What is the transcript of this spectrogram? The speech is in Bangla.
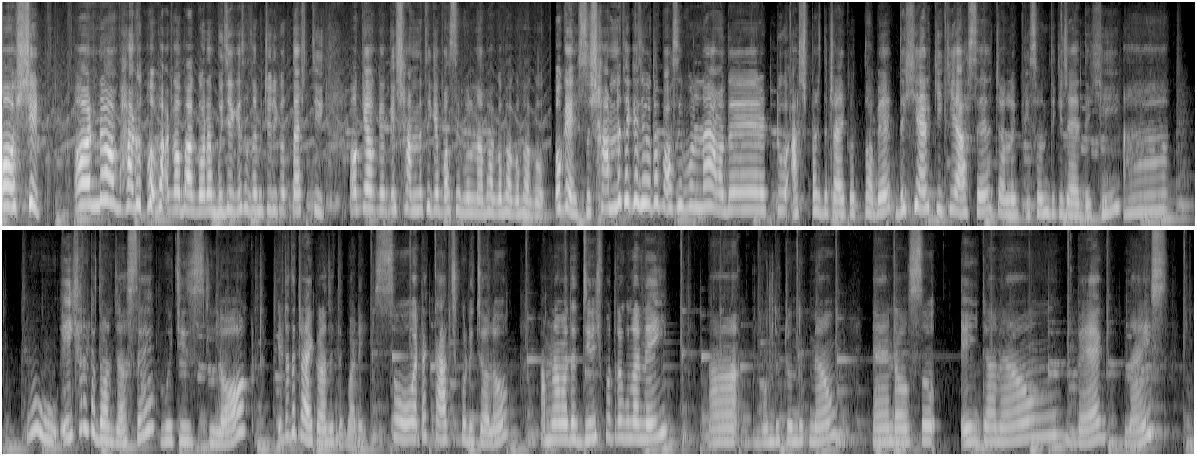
oh shit oh no ভাগো ভাগো ভাগো, ওরা বুঝে গেছে যে আমি চুরি করতে আসছি? ওকে ওকে ওকে সামনে থেকে পসিবল না। ভাগো ভাগো ভাগো। ওকে সো সামনে থেকে যেহেতু পসিবল না, আমাদের একটু আশপাশ দিয়ে ট্রাই করতে হবে। দেখি আর কি কি আছে। চলো পিছন দিকে যাই দেখি। আহ ও এইখানে একটা দরজা আছে হুইচ ইজ লকড এটাতে ট্রাই করা যেতে পারে। সো একটা কাজ করি, চলো। আমরা আমাদের জিনিসপত্রগুলো নেই। বন্দুক টন্দুক নাও। অ্যান্ড অলসো এইটা নাও। ব্যাগ নাইস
